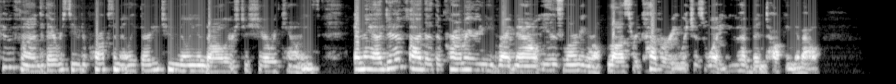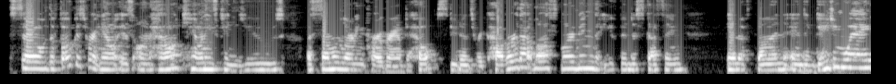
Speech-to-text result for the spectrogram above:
2 fund, they received approximately $32 million to share with counties. And they identified that the primary need right now is learning loss recovery, which is what you have been talking about. So the focus right now is on how counties can use a summer learning program to help students recover that lost learning that you've been discussing in a fun and engaging way,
